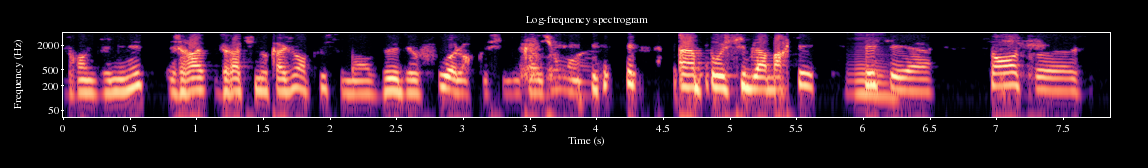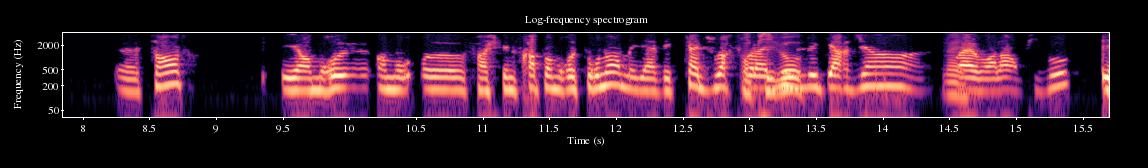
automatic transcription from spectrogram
je rentre 10 minutes. Je rate, je rate une occasion. En plus, il m'en veut de fou alors que c'est une occasion euh, impossible à marquer. Tu sais, Hmm. c'est centre, euh, euh, centre, et en me, re- en me- euh, enfin, je fais une frappe en me retournant, mais il y avait quatre joueurs sur En la pivot. ligne, le gardien, Ouais. ouais. voilà, en pivot. Et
